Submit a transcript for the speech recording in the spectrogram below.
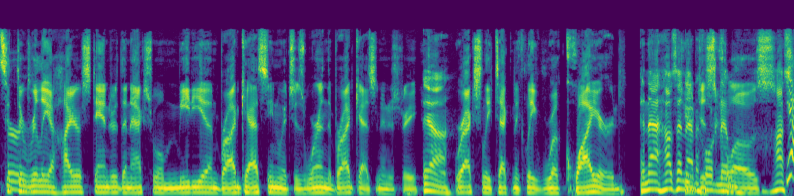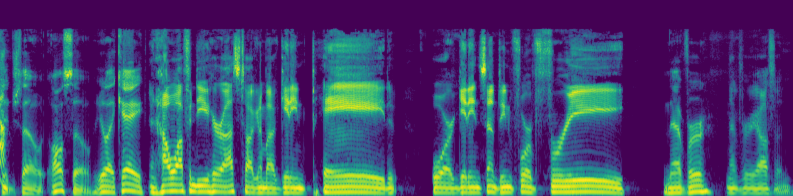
sponsor. they're really a higher standard than actual media and broadcasting, which is we're in the broadcasting industry. Yeah. we're actually technically required. And that, how's that to not holding them disclose. hostage though? Also, you're like, hey, And how often do you hear us talking about getting paid or getting something for free? Never. Not very often.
